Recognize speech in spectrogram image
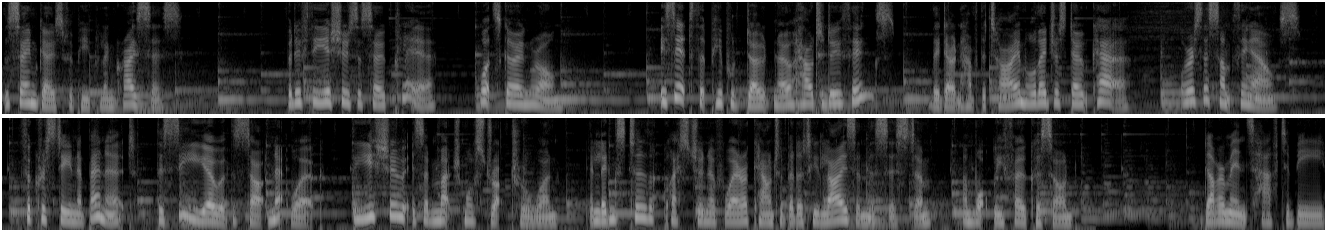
The same goes for people in crisis. But if the issues are so clear, what's going wrong? Is it that people don't know how to do things? They don't have the time, or they just don't care? Or is there something else? For Christina Bennett, the CEO of the START Network, the issue is a much more structural one. It links to the question of where accountability lies in the system and what we focus on. Governments have to be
